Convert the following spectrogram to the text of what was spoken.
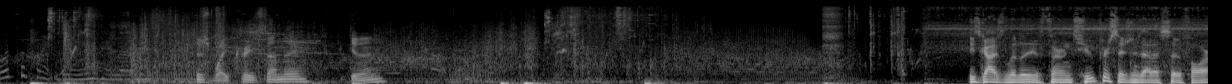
what's the point being in here then? There's white crates down there. Get in. These guys literally have thrown two precisions at us so far.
